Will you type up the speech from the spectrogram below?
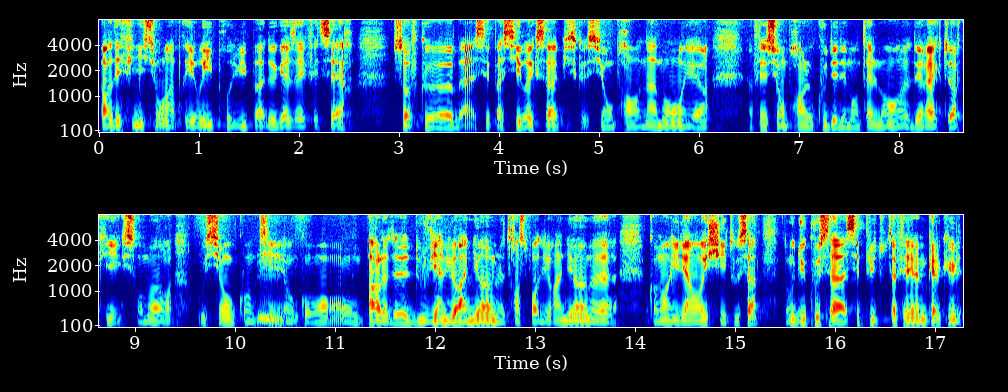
par définition, a priori, il produit pas de gaz à effet de serre, sauf que bah, c'est pas si vrai que ça puisque si on prend en amont et enfin si on prend le coût des démantèlements des réacteurs qui, sont morts ou si on continue, mm. on, parle d'où vient l'uranium, le transport d'uranium, comment il est enrichi, tout ça. Donc du coup, ça c'est plus tout à fait les mêmes calculs.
